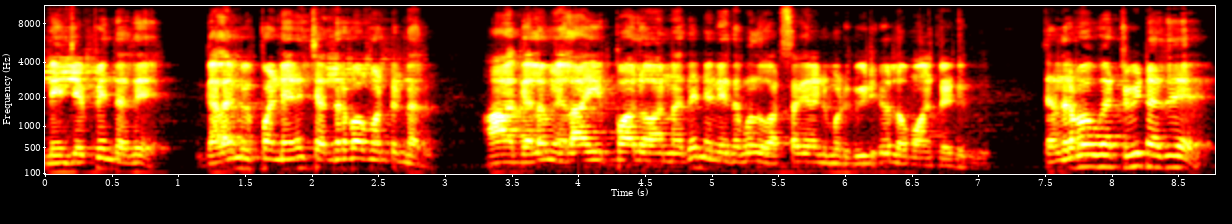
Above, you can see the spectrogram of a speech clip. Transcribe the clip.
నేను చెప్పింది అదే. గలం ఇప్పండి అని చంద్రబాబు అంటున్నారు. ఆ గలం ఎలా ఇప్పాలో అన్నదే నేను ఇంతకుముందు వరుసగా రెండు మూడు వీడియోలో మాట్లాడింది. చంద్రబాబు గారి ట్వీట్ అదే.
